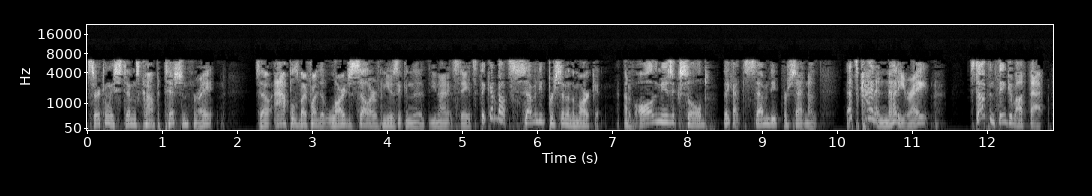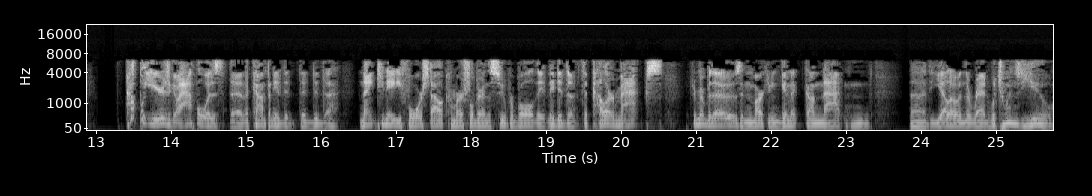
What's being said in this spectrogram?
certainly stems competition, right? So Apple's by far the largest seller of music in the United States. They got about 70% of the market. Out of all the music sold, they got 70%. Now, that's kind of nutty, right? Stop and think about that. A couple years ago, Apple was the the company that, that did the 1984 style commercial during the Super Bowl. They they did the the Color Macs. Do you remember those and marketing gimmick on that? And uh, the yellow and the red. Which one's you?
